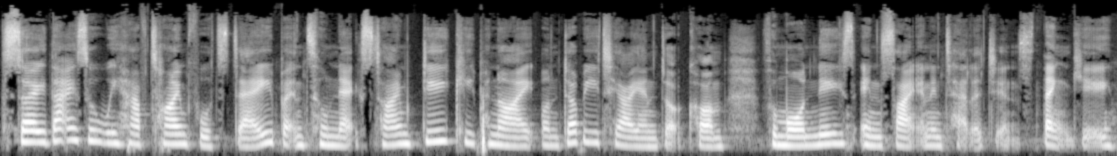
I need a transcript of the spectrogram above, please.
So that is all we have time for today, but until next time, do keep an eye on WTIN.com for more news, insight, and intelligence. Thank you.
